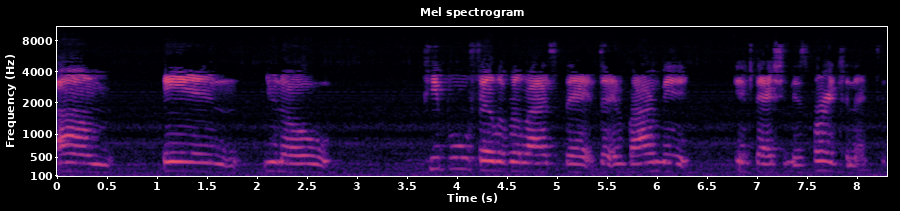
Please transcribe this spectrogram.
um, and you know, people fail to realize that the environment in fashion is very connected.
